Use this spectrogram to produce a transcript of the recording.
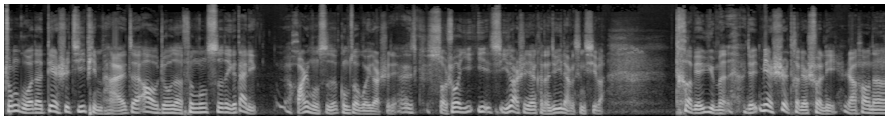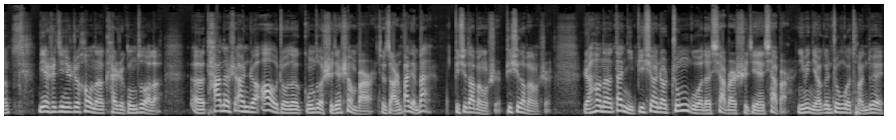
中国的电视机品牌在澳洲的分公司的一个代理。华人公司工作过一段时间，所说一一一段时间可能就一两个星期吧，特别郁闷。就面试特别顺利，然后呢，面试进去之后呢，开始工作了。呃，他呢是按照澳洲的工作时间上班，就早上八点半必须到办公室，必须到办公室。然后呢，但你必须按照中国的下班时间下班，因为你要跟中国团队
